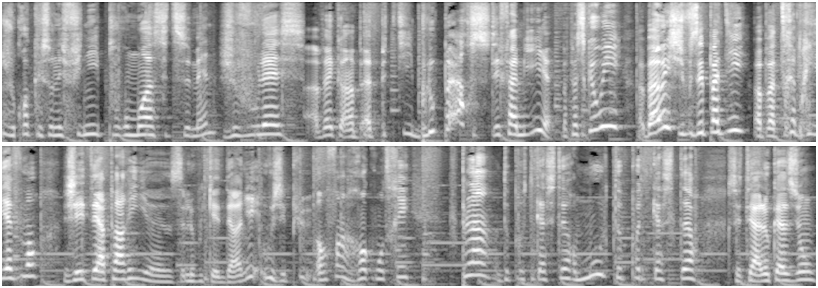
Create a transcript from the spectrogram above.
je crois que c'en est fini pour moi cette semaine. Je vous laisse avec un, un petit bloopers des familles. Bah, parce que oui, bah oui, je vous ai pas dit. Ah bah, très brièvement, j'ai été à Paris euh, le week-end dernier où j'ai pu enfin rencontrer plein de podcasteurs, moult podcasteurs. C'était à l'occasion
